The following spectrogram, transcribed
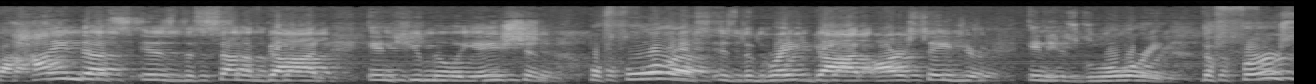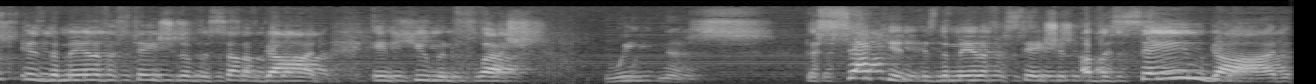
Behind us is the Son of God in humiliation. Before us is the great God, our Savior, in his glory. The first is the manifestation of the Son of God in human flesh, weakness. The second is the manifestation of the same God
